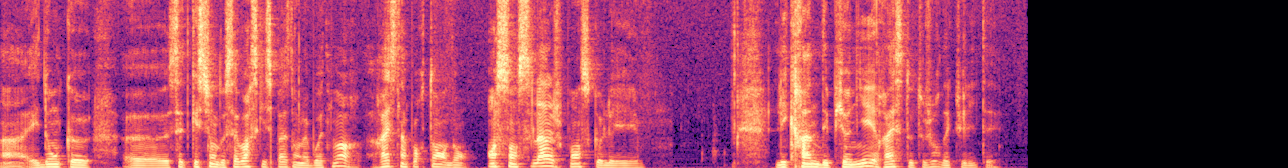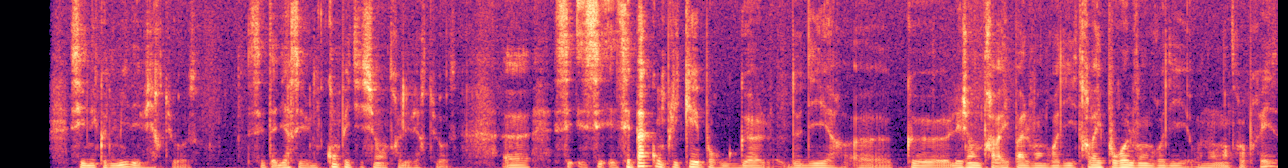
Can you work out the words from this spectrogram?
Hein. et donc, cette question de savoir ce qui se passe dans la boîte noire reste important. Donc, en ce sens-là, je pense que les, les craintes des pionniers restent toujours d'actualité. C'est une économie des virtuoses c'est-à-dire c'est une compétition entre les virtuoses. Euh, c'est pas compliqué pour Google de dire euh, que les gens ne travaillent pas le vendredi, ils travaillent pour eux le vendredi au nom de l'entreprise.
